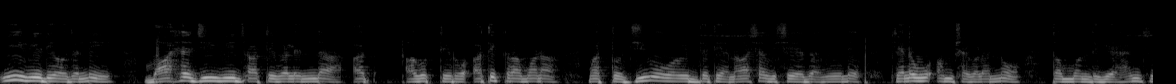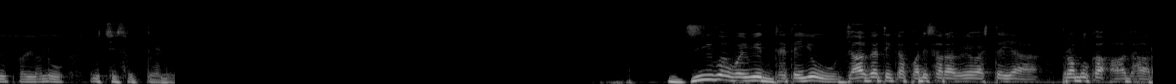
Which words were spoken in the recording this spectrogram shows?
ಈ ವಿಡಿಯೋದಲ್ಲಿ ಬಾಹ್ಯಜೀವಿ ಜಾತಿಗಳಿಂದ ಅ- ಆಗುತ್ತಿರುವ ಅತಿಕ್ರಮಣ ಮತ್ತು ಜೀವ ವೈವಿಧ್ಯತೆಯ ನಾಶ ವಿಷಯದ ಮೇಲೆ ಕೆಲವು ಅಂಶಗಳನ್ನು ತಮ್ಮೊಂದಿಗೆ ಹಂಚಿಕೊಳ್ಳಲು ಇಚ್ಛಿಸುತ್ತೇನೆ. ಜೀವ ವೈವಿಧ್ಯತೆಯು ಜಾಗತಿಕ ಪರಿಸರ ವ್ಯವಸ್ಥೆಯ ಪ್ರಮುಖ ಆಧಾರ.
